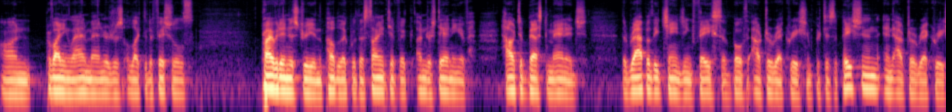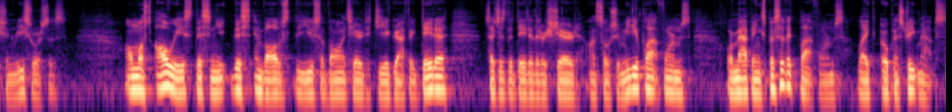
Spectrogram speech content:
on providing land managers, elected officials, private industry, and the public with a scientific understanding of how to best manage the rapidly changing face of both outdoor recreation participation and outdoor recreation resources. Almost always, this, in, this involves the use of volunteered geographic data, such as the data that are shared on social media platforms or mapping specific platforms like OpenStreetMaps.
